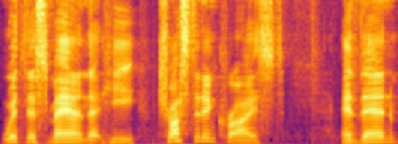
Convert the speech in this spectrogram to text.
with this man, that he trusted in Christ and then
